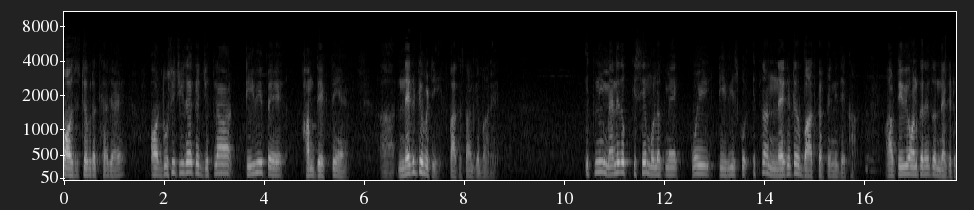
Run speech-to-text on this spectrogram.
پازیٹیو رکھا جائے۔ اور دوسری چیز ہے کہ جتنا ٹی وی پہ ہم دیکھتے ہیں نگیٹیوٹی پاکستان کے بارے اتنی میں نے تو کسی ملک میں کوئی ٹی ویز کو اتنا نیگیٹو بات کرتے نہیں دیکھا۔ آپ ٹی وی آن کریں تو نیگیٹو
